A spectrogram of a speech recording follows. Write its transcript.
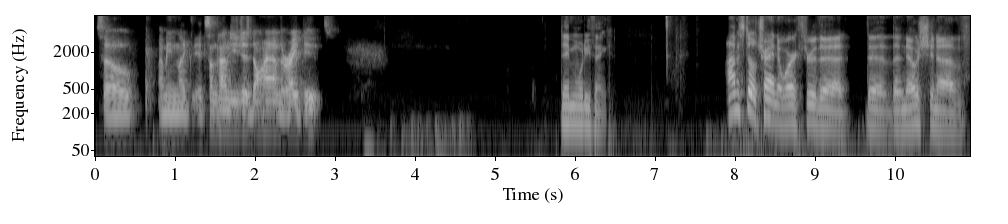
So I mean, like it's sometimes you just don't have the right dudes. Damon, what do you think? I'm still trying to work through the the the notion of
